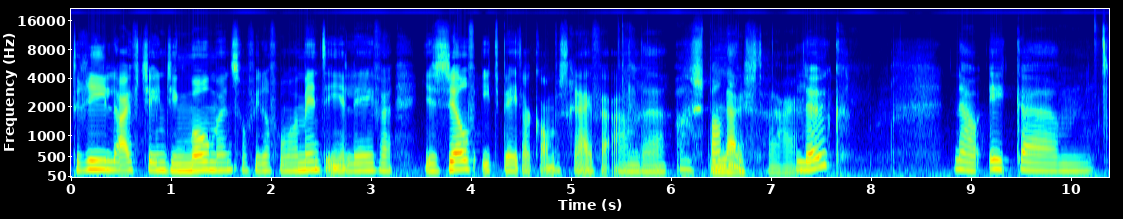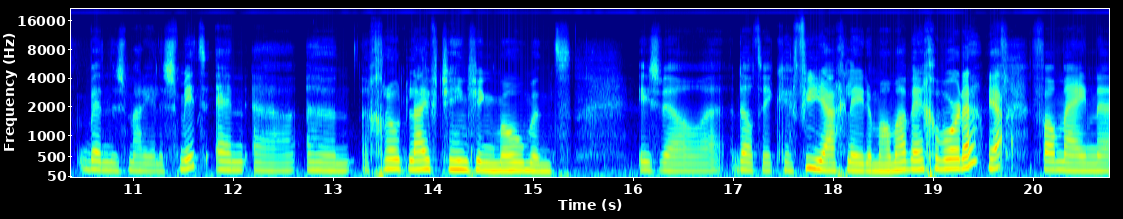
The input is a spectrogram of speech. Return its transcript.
drie life-changing moments, of in ieder geval momenten in je leven, jezelf iets beter kan beschrijven aan de oh, luisteraar. Leuk. Nou, ik um, ben dus Marielle Smit en uh, een, groot life-changing moment is wel uh, dat ik vier jaar geleden mama ben geworden. Ja. Van mijn uh,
